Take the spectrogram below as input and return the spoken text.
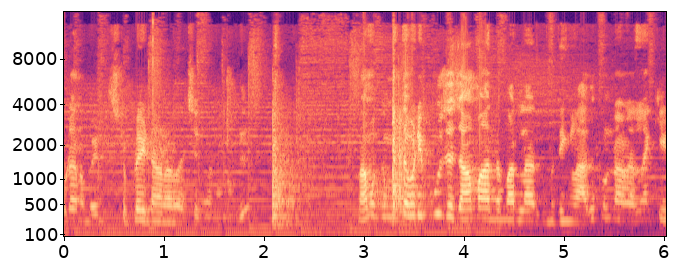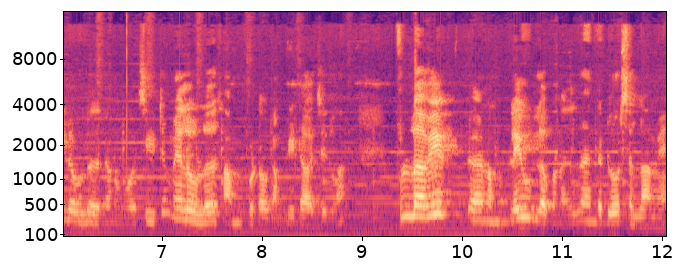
கூட நம்ம எடுத்து ஸ்ட்ரிப் லைட் ஆனாலும் வச்சுக்கலாம் நமக்கு நமக்கு மத்தபடி பூஜை ஜாமான் அந்த மாதிரிலாம் இருக்கும் பார்த்தீங்களா அதுக்குண்டானதெல்லாம் கீழே உள்ளதை நம்ம வச்சுக்கிட்டு மேலே உள்ளதை சாமி போட்டோ கம்ப்ளீட்டாக வச்சுக்கலாம் ஃபுல்லாவே நம்ம பிளைவுட்ல பண்ணது தான் இந்த டோர்ஸ் எல்லாமே.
